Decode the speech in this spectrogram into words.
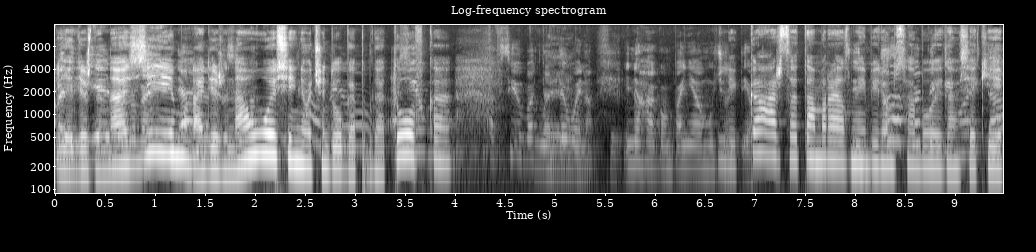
И одежду на зиму, одежду на осень, очень долгая подготовка. Bastante bueno y nos ha acompañado mucho. Лекарства там разные берем с собой, там всякие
